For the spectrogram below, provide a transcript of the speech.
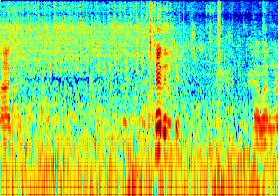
ஆ சரி. சரி சரி. பாருங்க.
